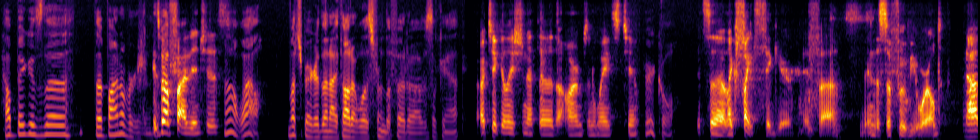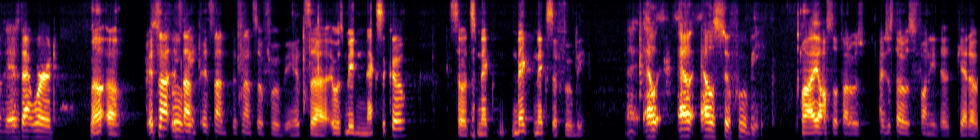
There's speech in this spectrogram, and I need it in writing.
How big is the the vinyl version? It's about five inches. Oh wow, much bigger than I thought it was from the photo I was looking at. Articulation at the, the arms and waist too. Very cool. It's a like fight figure if uh, in the Sofubi world. No, there's that word. Uh oh. It's not. It's not. Sofubi. It's not. It's not Sofubi. It's uh. It was made in Mexico, so it's Mex Mex Mexafubi. Uh, El El, El Sofubi. I also thought it was. I just thought it was funny to get a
